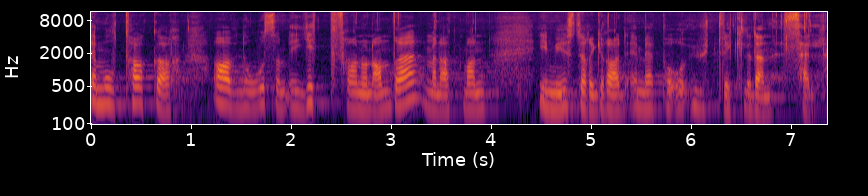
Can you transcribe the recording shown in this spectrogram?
er mottaker av noe som er gitt fra noen andre, men at man i mye større grad er med på å utvikle den selv.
